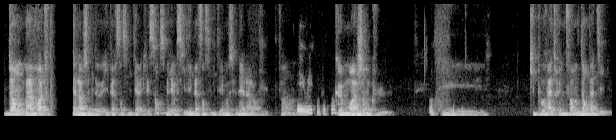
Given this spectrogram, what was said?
dans, bah, moi, tout j'ai mis de hypersensibilité avec les sens, mais il y a aussi l'hypersensibilité émotionnelle. Alors, je, et oui, que moi j'inclus, et qui pourrait être une forme d'empathie.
